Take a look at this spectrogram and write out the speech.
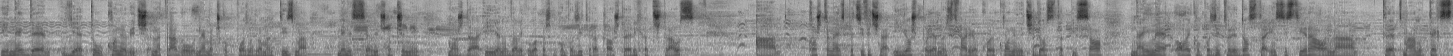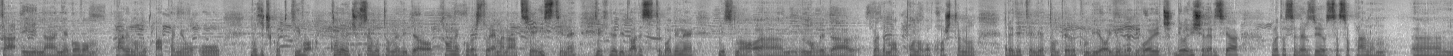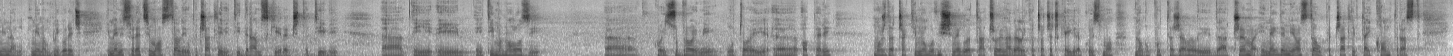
i negde je tu Konjović na tragu nemačkog poznog romantizma. Meni se lično čini možda i jednog velikog operskog kompozitora kao što je Richard Strauss, a Koštana je specifična i još po jednoj stvari o kojoj Konjović je dosta pisao. Naime, ovaj kompozitor je dosta insistirao na tretmanu teksta i na njegovom pravilnom uklapanju u muzičko tkivo. Konjović u svemu tome video kao neku vrstu emanacije istine. 2020. godine mi smo a, mogli da gledamo ponovo Koštanu. Reditelj je tom prilikom bio Jugra Divojević. Bilo je više verzija Gledao sam verziju sa sopranom Mina, Minom Gligorić i meni su recimo ostali upečatljivi ti dramski recitativi uh, i, i, i ti monolozi uh, koji su brojni u toj operi, možda čak i mnogo više nego ta čuvena velika čočečka igra koju smo mnogo puta želeli da čujemo i negde mi je ostao upečatljiv taj kontrast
